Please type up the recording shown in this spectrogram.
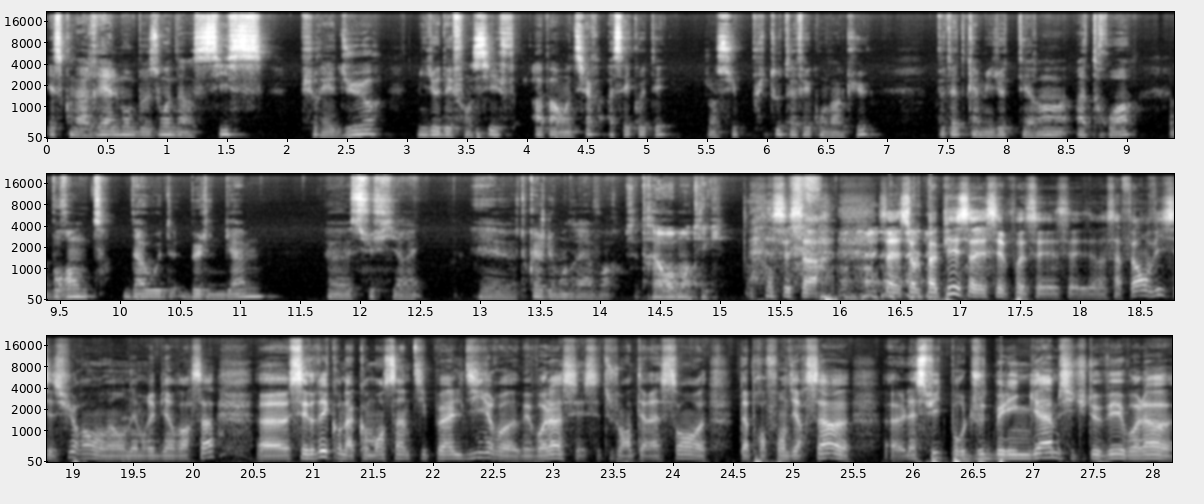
est-ce qu'on a réellement besoin d'un 6 pur et dur, milieu défensif à part entière à ses côtés? J'en suis plus tout à fait convaincu peut-être qu'un milieu de terrain à 3, Brandt, Daoud, Bellingham euh, suffirait. Et euh, en tout cas, je demanderais à voir. C'est très romantique. c'est ça. ça. Sur le papier, ça, c'est, ça fait envie, c'est sûr. Hein. On, on, aimerait bien voir ça. Euh, Cédric, on a commencé un petit peu à le dire, euh, mais voilà, c'est, toujours intéressant euh, d'approfondir ça. Euh, la suite pour Jude Bellingham, si tu devais voilà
